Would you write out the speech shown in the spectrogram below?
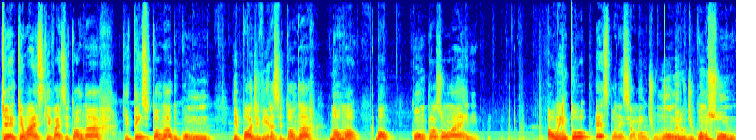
Que, que mais que vai se tornar, que tem se tornado comum e pode vir a se tornar normal? Bom, compras online aumentou exponencialmente o número de consumo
